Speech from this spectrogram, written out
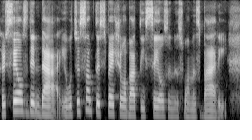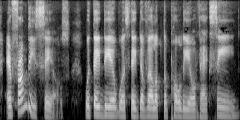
Her cells didn't die. It was just something special about these cells in this woman's body. And from these cells, what they did was they developed the polio vaccine.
